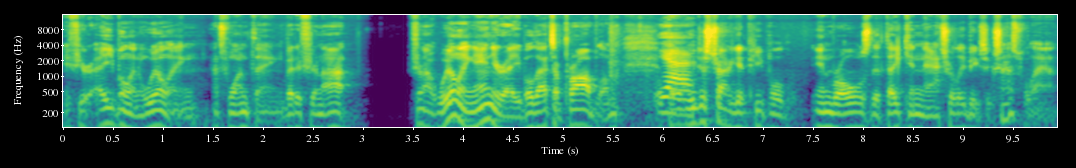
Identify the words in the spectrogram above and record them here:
if you're able and willing, that's one thing. But if you're not if you're not willing and you're able, that's a problem. Yeah. But we just try to get people in roles that they can naturally be successful at.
